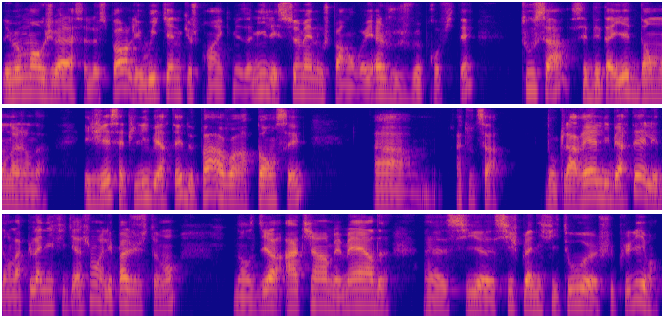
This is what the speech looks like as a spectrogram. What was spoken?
les moments où je vais à la salle de sport, les week-ends que je prends avec mes amis, les semaines où je pars en voyage, où je veux profiter. Tout ça, c'est détaillé dans mon agenda. Et j'ai cette liberté de ne pas avoir à penser à, tout ça. Donc la réelle liberté, elle est dans la planification, elle n'est pas justement dans se dire ah tiens mais merde euh, si, euh, si je planifie tout euh, je suis plus libre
